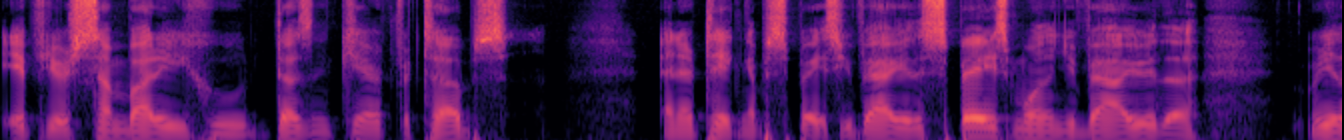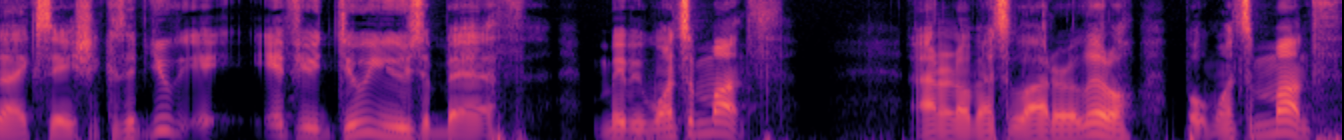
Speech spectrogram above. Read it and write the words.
if you're somebody who doesn't care for tubs, and they're taking up space. You value the space more than you value the relaxation. Because if you if you do use a bath, maybe once a month, I don't know if that's a lot or a little, but once a month,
